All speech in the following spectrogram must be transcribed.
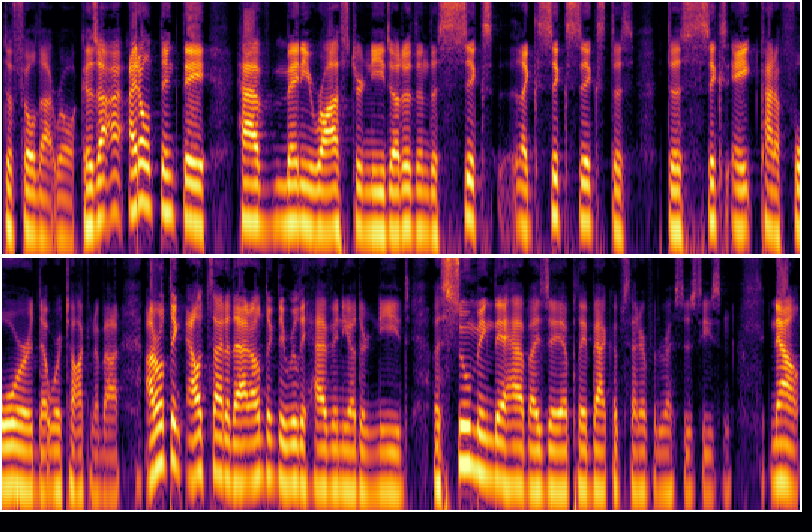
to fill that role because I, I don't think they have many roster needs other than the six like six six to to six eight kind of forward that we're talking about. I don't think outside of that, I don't think they really have any other needs, assuming they have Isaiah play backup center for the rest of the season. Now,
